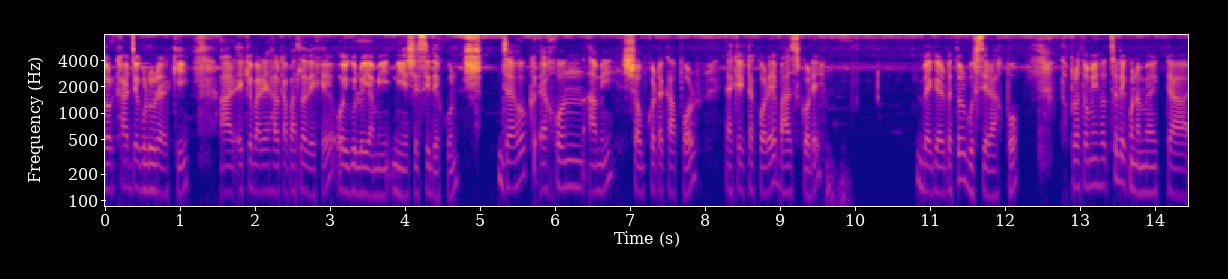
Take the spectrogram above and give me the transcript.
দরকার যেগুলোর আর কি, আর একেবারে হালকা পাতলা দেখে ওইগুলোই আমি নিয়ে এসেছি, দেখুন। যাই হোক এখন আমি সবকটা কাপড় এক একটা করে ভাঁজ করে ব্যাগের ভেতর গুছিয়ে রাখব। তো প্রথমেই হচ্ছে দেখুন, আমি একটা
